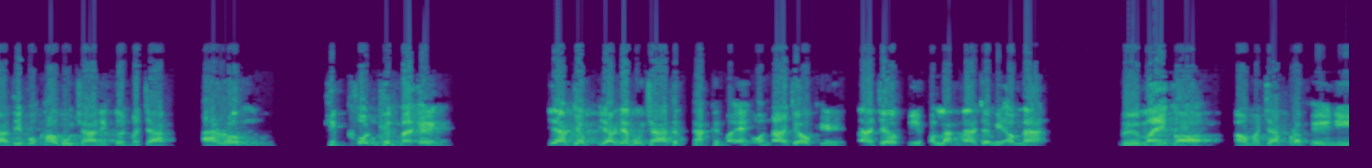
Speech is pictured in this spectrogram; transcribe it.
การที่พวกเขาบูชานี่เกิดมาจากอารมณ์คิดค้นขึ้นมาเอง อยากจะอยากจะบูชาทึกทักขึ้นมาเองโอ้น่าจะโอเค น่าจะมีพลังน่าจะมีอำนาจ หรือไม่ก็เอามาจากประเพณี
